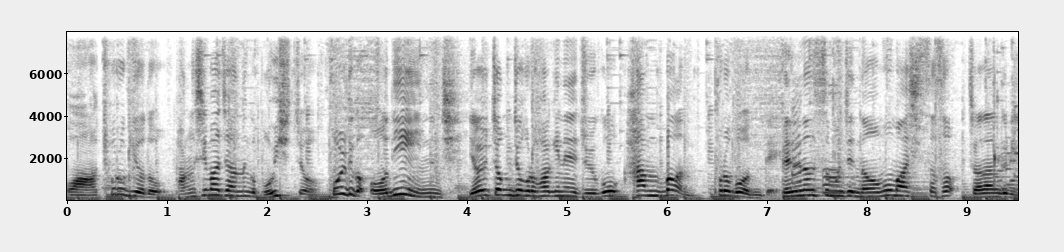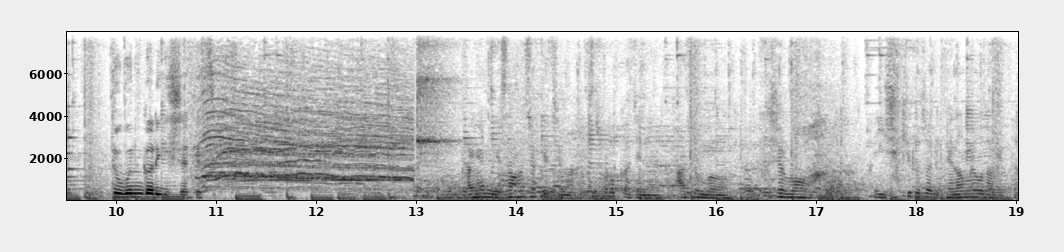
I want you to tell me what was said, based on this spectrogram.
와 초록이어도 방심하지 않는 거 보이시죠? 홀드가 어디에 있는지 열정적으로 확인해주고 한번 풀어보는데 밸런스 문제 너무 맛있어서 전환근이 두근거리기 시작했습니다 당연히 예상하셨겠지만 초록까지는 아주 뭐 사실 뭐 20kg짜리 배낭 메고 나겠다.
